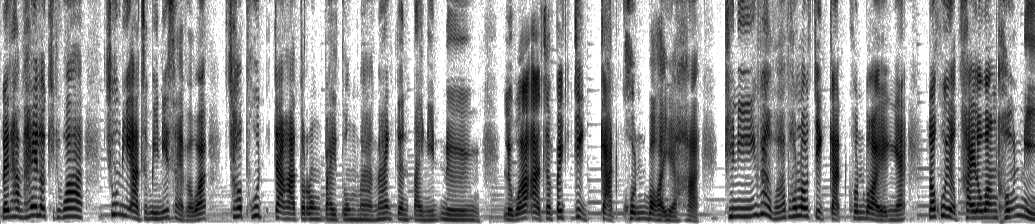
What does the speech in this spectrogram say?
เลยทำให้เราคิดว่าช่วงนี้อาจจะมีนิสัยแบบว่า ชอบพูดจาตรงไปตรงมามากเกินไปนิดนึง หรือว่าอาจจะไปจิกกัดคนบ่อยอะค่ะ ทีนี้แบบว่าพอเราจิกกัดคนบ่อยอย่างเงี้ย เราคุยกับใครระวังเขาหนี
